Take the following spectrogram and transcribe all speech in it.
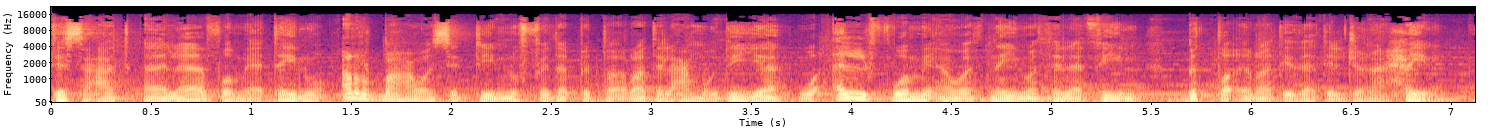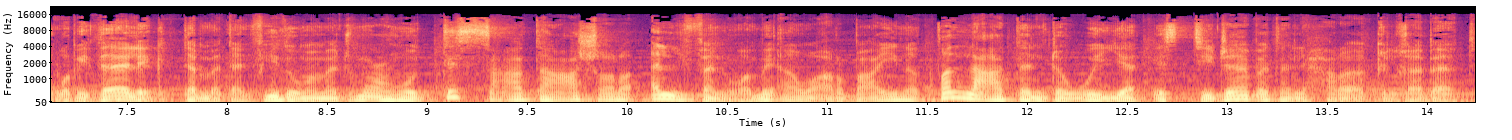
9264 نفذت بالطائرات العمودية و1132 بالطائرات ذات الجناحين. وبذلك تم تنفيذ ما مجموعه 19140 طلعة جوية استجابة لحرائق الغابات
